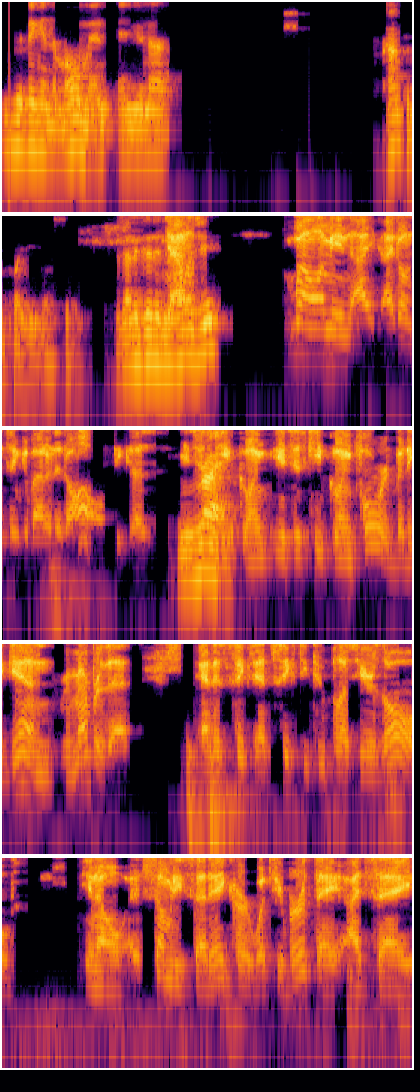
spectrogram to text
living in the moment and you're not contemplating those things? Is that a good analogy? Well, I mean, I, I don't think about it at all because you just right. keep going, you just keep going forward. But again, remember that at six, at 62 plus years old, you know, if somebody said, Hey, Kurt, what's your birthday? I'd say,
